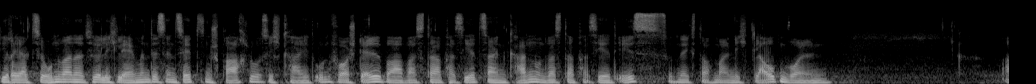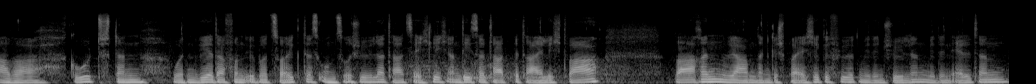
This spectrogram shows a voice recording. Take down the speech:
Die Reaktion war natürlich lähmendes Entsetzen, Sprachlosigkeit, unvorstellbar, was da passiert sein kann und was da passiert ist. Zunächst auch mal nicht glauben wollen. Aber gut, dann wurden wir davon überzeugt, dass unsere Schüler tatsächlich an dieser Tat beteiligt war, waren. Wir haben dann Gespräche geführt mit den Schülern, mit den Eltern,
